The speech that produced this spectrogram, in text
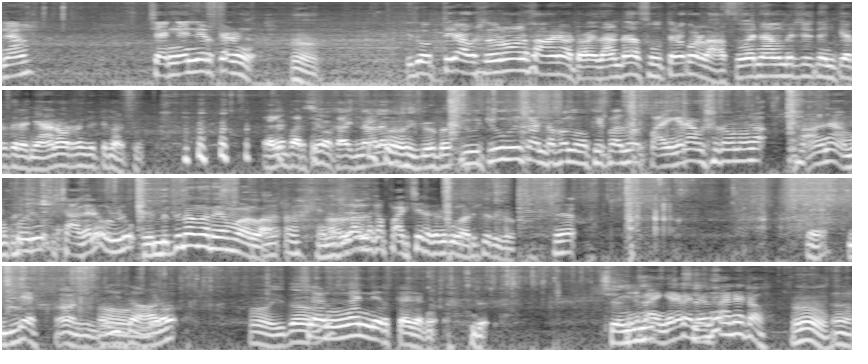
എന്നാ? ചെങ്ങന്നീർക്കിഴങ്ങ് ഇത് ഒത്തിരി ഔഷധങ്ങളുള്ള സാധനം കേട്ടോ. ഏതാണ്ട് അസുഖത്തിനൊക്കെ ഉള്ള അസുഖം എന്നാന്ന് വെച്ചിട്ട് എനിക്കറിയത്തില്ല. ഞാൻ ഒരെണ്ണം കിട്ടി നട്ടു. എല്ലാം പറിച്ചു നോക്കാം. ഇന്നാളെ. യൂട്യൂബിൽ കണ്ടപ്പോൾ നോക്കിയപ്പോൾ അത് ഭയങ്കര ഔഷധങ്ങളുള്ള സാധനം. നമുക്കൊരു ശകലം ഉള്ളൂ. എന്തിനാണെന്നറിയാൻ പാടില്ല. എന്നൊക്കെ പഠിച്ചെടുക്കണം. പഠിച്ചെടുക്കണം. ഇല്ലേ? ഇതാണ് ചെങ്ങന്നീർക്കിഴങ്ങ് ഇത്. ഭയങ്കര വില സാധനം കേട്ടോ. ആണോ?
